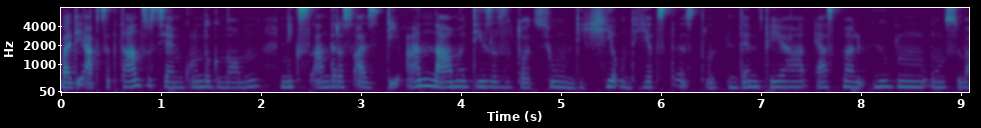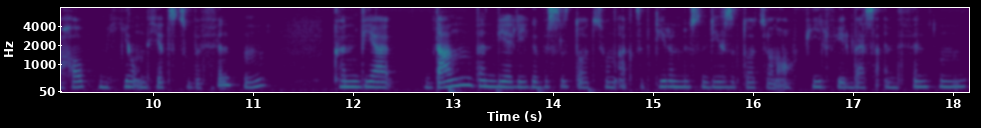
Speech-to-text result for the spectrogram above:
Weil die Akzeptanz ist ja im Grunde genommen nichts anderes als die Annahme dieser Situation, die hier und jetzt ist. Und indem wir erstmal üben, uns überhaupt im Hier und Jetzt zu befinden, können wir dann, wenn wir die gewisse Situation akzeptieren müssen, diese Situation auch viel, viel besser empfinden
